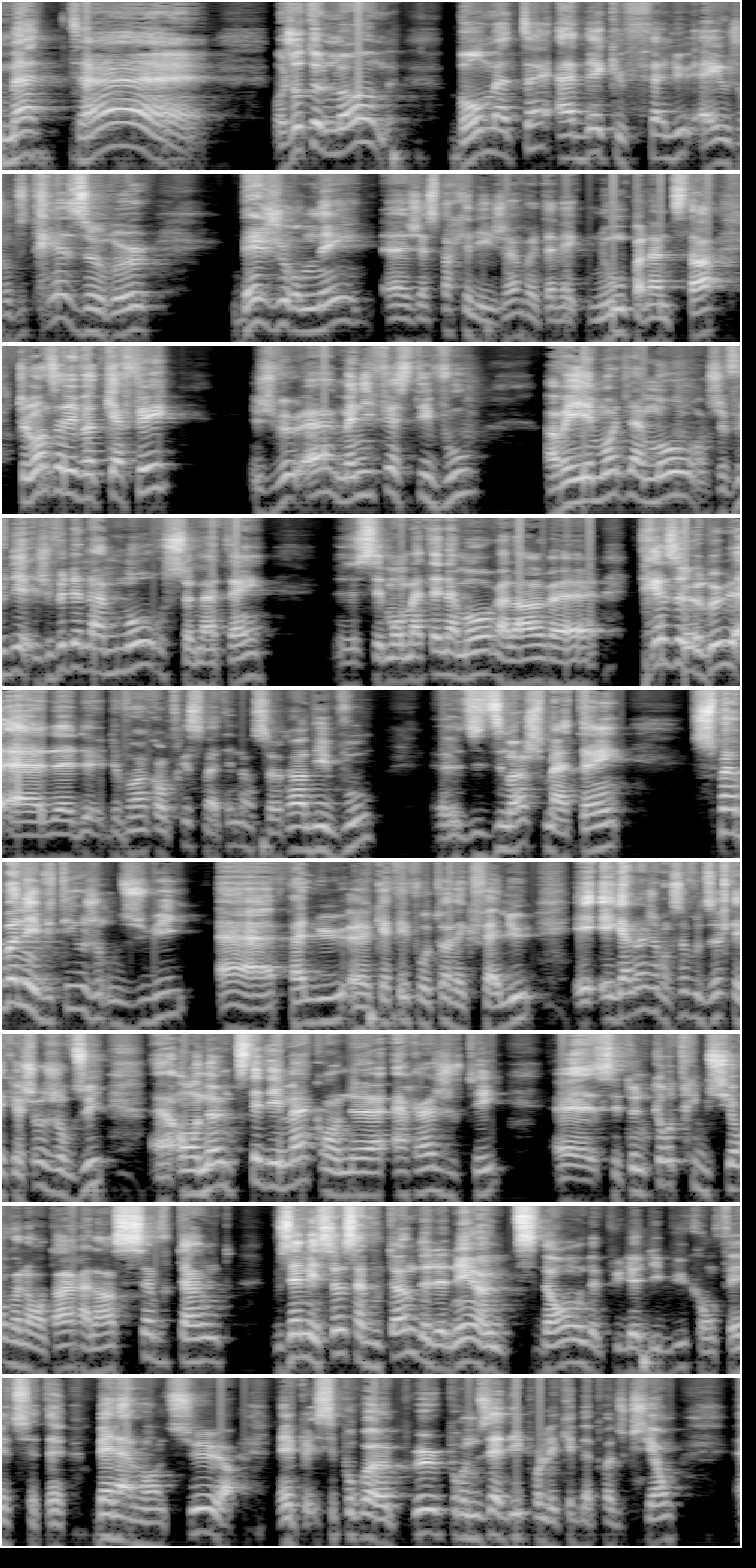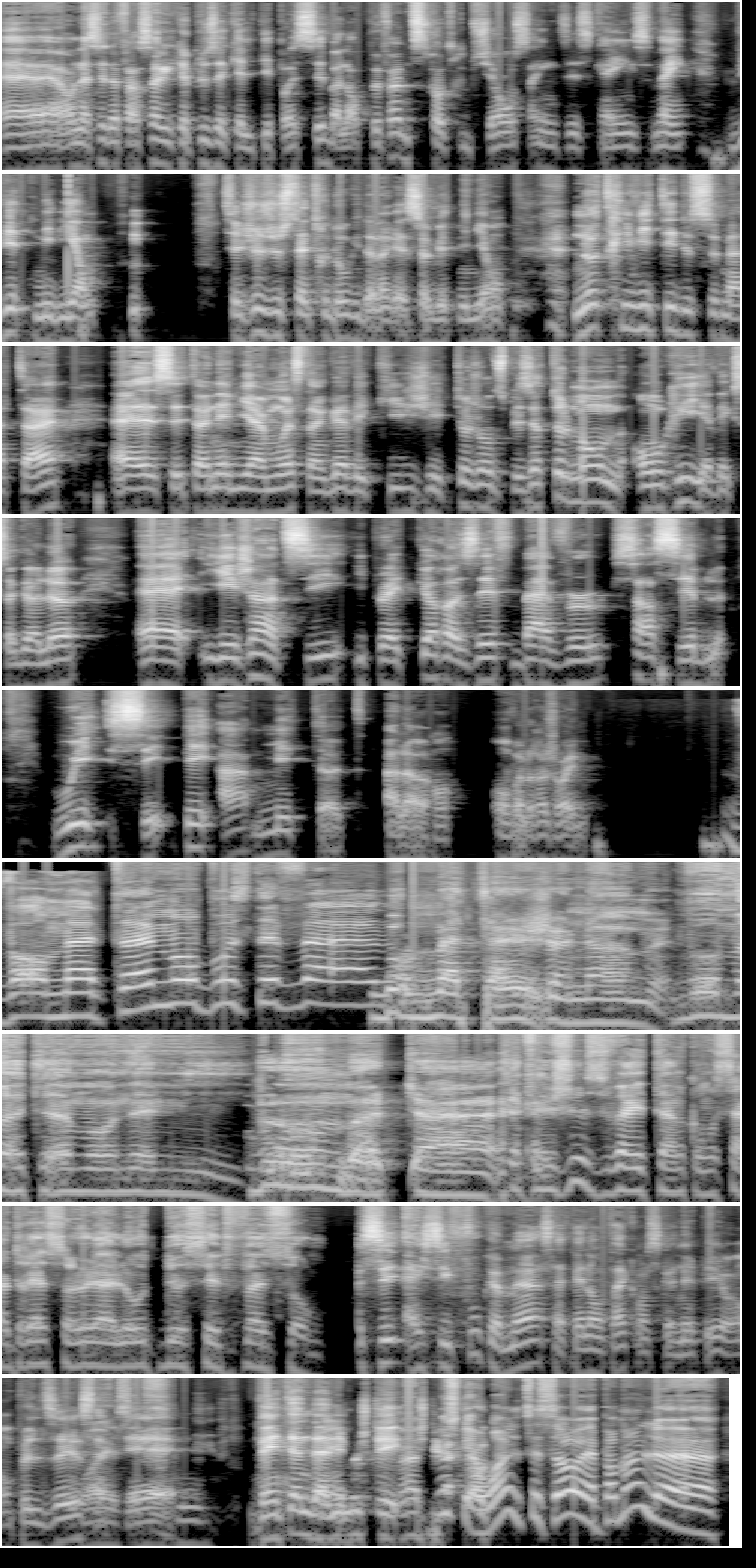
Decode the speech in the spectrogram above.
Matin! Bonjour tout le monde! Bon matin avec Fallu. Hey, aujourd'hui, très heureux. Belle journée. Euh, j'espère que les gens vont être avec nous pendant un petit temps. Tout le monde, vous avez votre café? Je veux, hein, manifestez-vous. Envoyez-moi de l'amour. Je veux de, l'amour ce matin. Euh, c'est mon matin d'amour. Alors, euh, très heureux de, de, vous rencontrer ce matin dans ce rendez-vous du dimanche matin. Super bon invité aujourd'hui à Fallu, euh, Café Photo avec Fallu. Et également, j'aimerais ça vous dire quelque chose aujourd'hui. Euh, on a un petit élément qu'on a à rajouter. Euh, c'est une contribution volontaire. Alors, si ça vous tente, vous aimez ça, ça vous tente de donner un petit don depuis le début qu'on fait cette belle aventure. C'est pour un peu pour nous aider pour l'équipe de production. on essaie de faire ça avec le plus de qualité possible. Alors, on peut faire une petite contribution, 5, 10, 15, 20, 8 millions. C'est juste Justin Trudeau qui donnerait ça 8 millions. Notre invité de ce matin, euh, c'est un ami à moi, c'est un gars avec qui j'ai toujours du plaisir. Tout le monde, on rit avec ce gars-là. Euh, il est gentil, il peut être corrosif, baveux, sensible. Oui, c'est PA Méthode. Alors, on va le rejoindre. Bon matin, mon beau Stéphane. Bon matin, jeune homme. Bon matin, mon ami. Bon matin. Ça fait juste 20 ans qu'on s'adresse l'un à l'autre de cette façon. C'est fou comment ça fait longtemps qu'on se connaît, on peut le dire. ça fait vingtaine d'années. Moi, j'étais. Plus que, ouais, c'est ça. Pas mal, euh,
